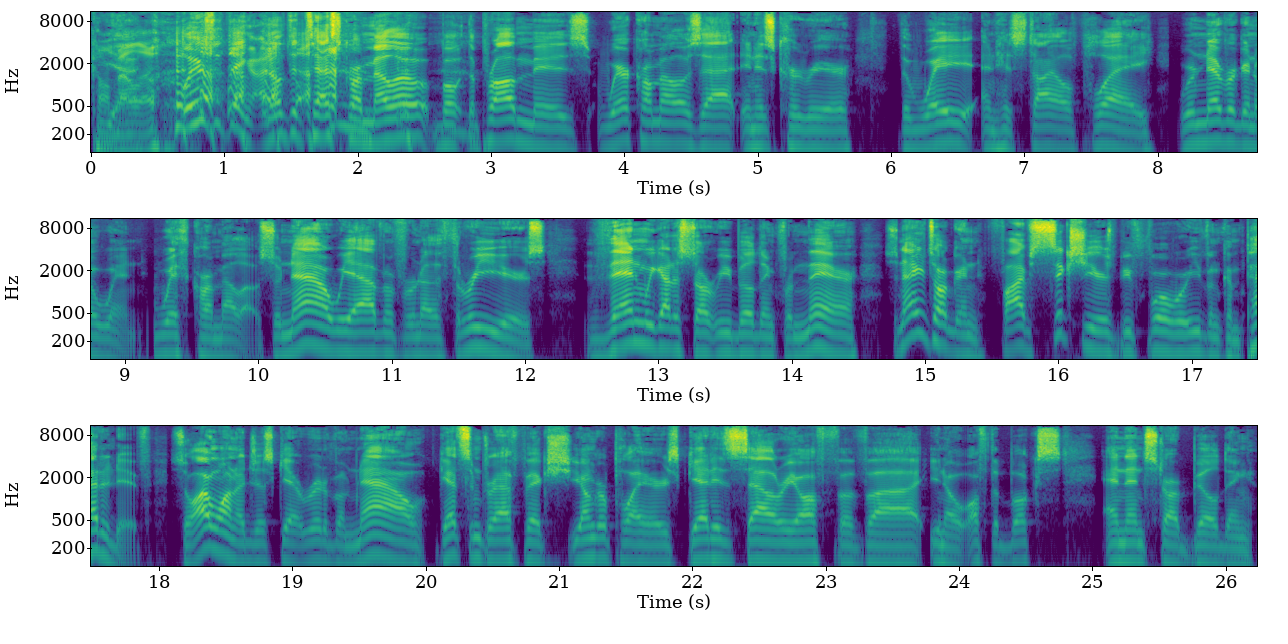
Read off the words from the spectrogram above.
Carmelo. Yeah. well, here's the thing I don't detest Carmelo, but the problem is where Carmelo's at in his career. The way and his style of play, we're never going to win with Carmelo. So now we have him for another three years. Then we got to start rebuilding from there. So now you're talking five, six years before we're even competitive. So I want to just get rid of him now, get some draft picks, younger players, get his salary off of uh, you know off the books, and then start building.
